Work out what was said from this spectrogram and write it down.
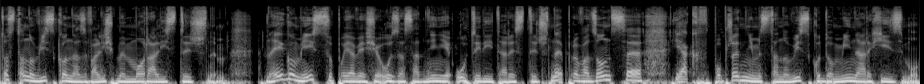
To stanowisko nazwaliśmy moralistycznym. Na jego miejscu pojawia się uzasadnienie utylitarystyczne, prowadzące, jak w poprzednim stanowisku, do minarchizmu.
